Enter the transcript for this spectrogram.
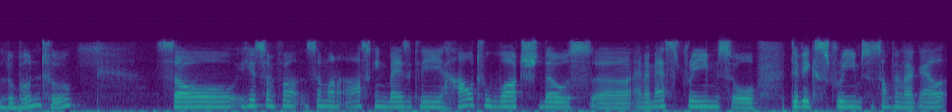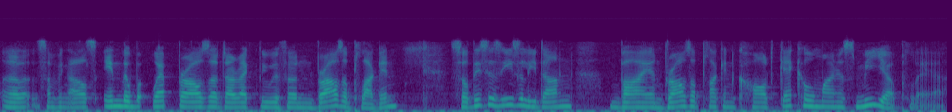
Lubuntu so here's some someone asking basically how to watch those uh, MMS streams or DivX streams or something like uh, something else in the web browser directly with a browser plugin. So this is easily done by a browser plugin called Gecko minus Media Player.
